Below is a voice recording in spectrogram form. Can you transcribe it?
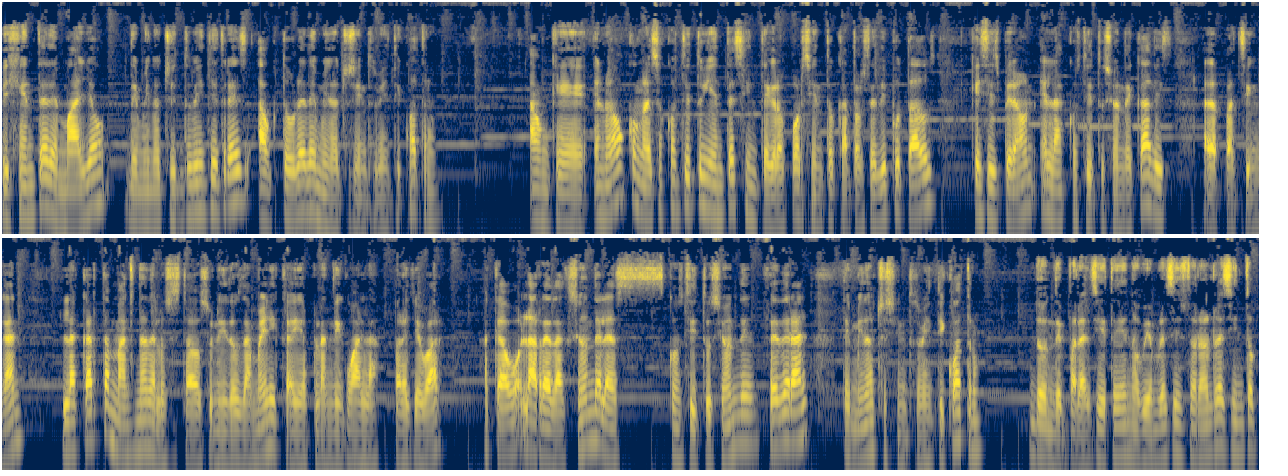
vigente de mayo de 1823 a octubre de 1824. Aunque el nuevo Congreso Constituyente se integró por 114 diputados que se inspiraron en la Constitución de Cádiz, la de Patzingán, la Carta Magna de los Estados Unidos de América y el Plan de Iguala para llevar a cabo la redacción de la Constitución Federal de 1824 donde para el 7 de noviembre se instaló el recinto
